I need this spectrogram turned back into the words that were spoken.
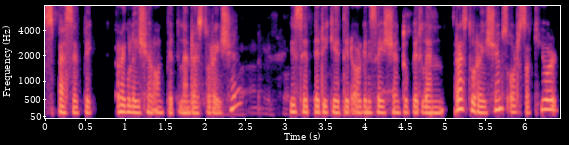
specific regulation on peatland restoration? Is it dedicated organization to peatland restorations or secured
